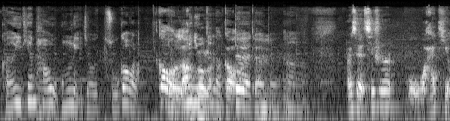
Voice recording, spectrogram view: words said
可能一天跑五公里就足够了，够了，真的够了。对对对，嗯。而且其实我我还挺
